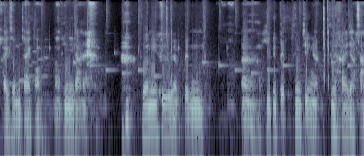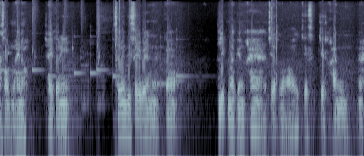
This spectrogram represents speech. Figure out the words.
ใครสนใจก็มาที่นี่ได้ ตัวนี้คือแบบเป็นอ่าลิมิเต็ดจริงๆอะที่ใครอยากสะสมไว้เนาะใช้ตัวนี้ 77นะก็ผลิตมาเพียงแค่777คันนะ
